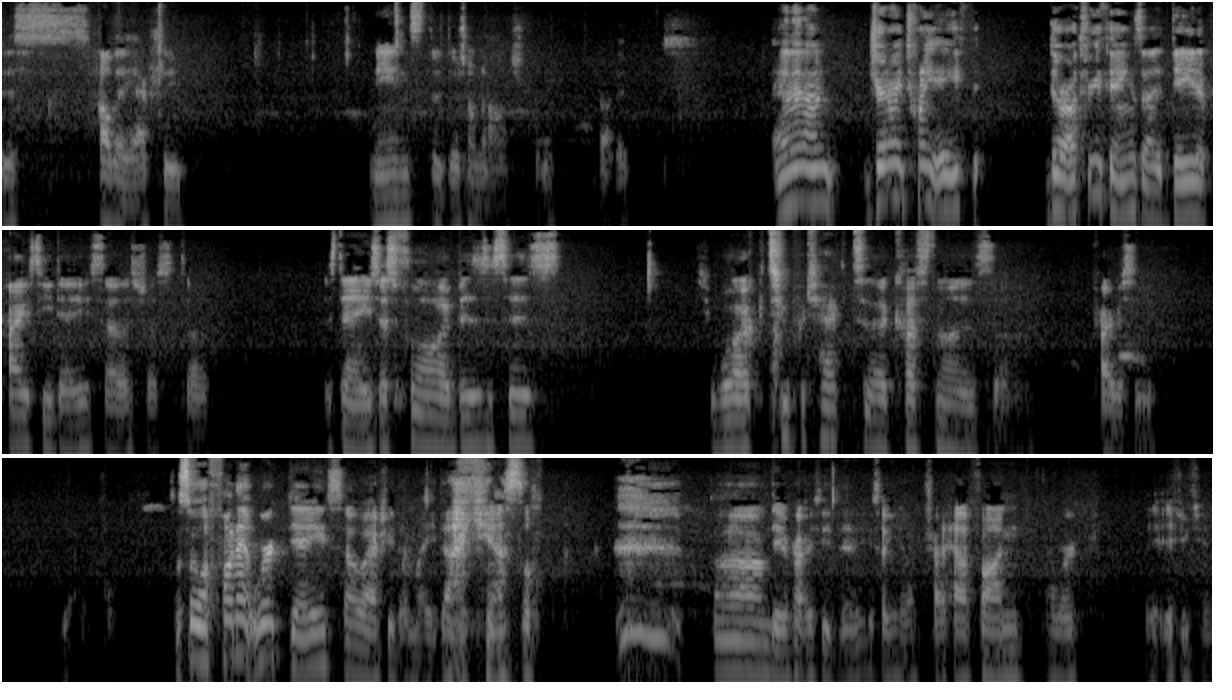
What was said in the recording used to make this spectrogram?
this how they actually means there's no knowledge about it. And then on January 28th, there are three things. Uh, Data Privacy Day, so it's just uh, this day is just for businesses to work to protect uh, customers' uh, privacy. It's also a Fun at Work Day, so actually that might uh, cancel. um, Data Privacy Day, so you know, try to have fun at work if you can.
